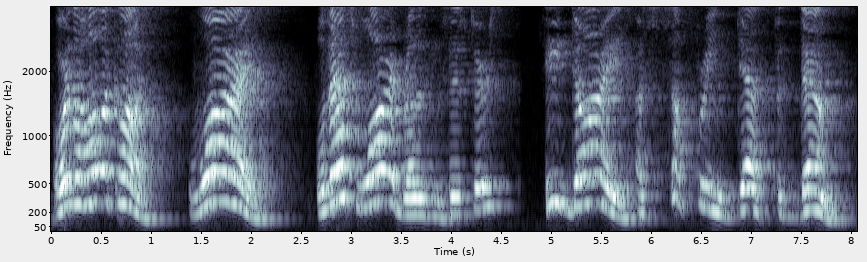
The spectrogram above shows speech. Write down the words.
Or the Holocaust, why? Well, that's why, brothers and sisters. He died a suffering death for them.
